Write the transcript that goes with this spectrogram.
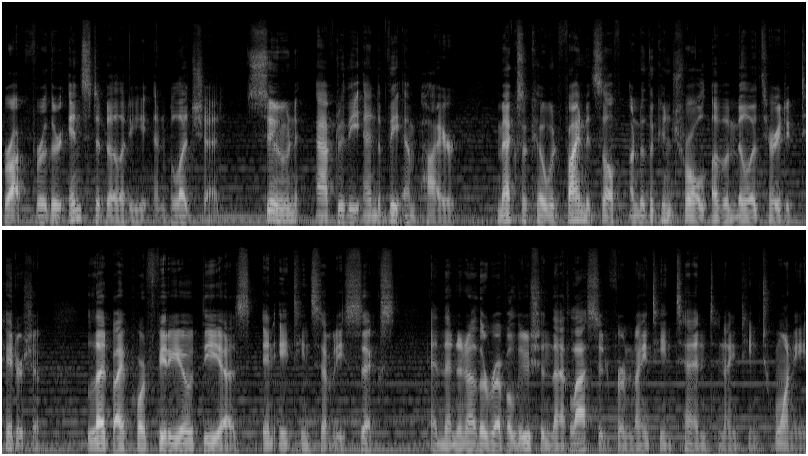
brought further instability and bloodshed. Soon after the end of the empire, Mexico would find itself under the control of a military dictatorship led by Porfirio Diaz in 1876, and then another revolution that lasted from 1910 to 1920.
